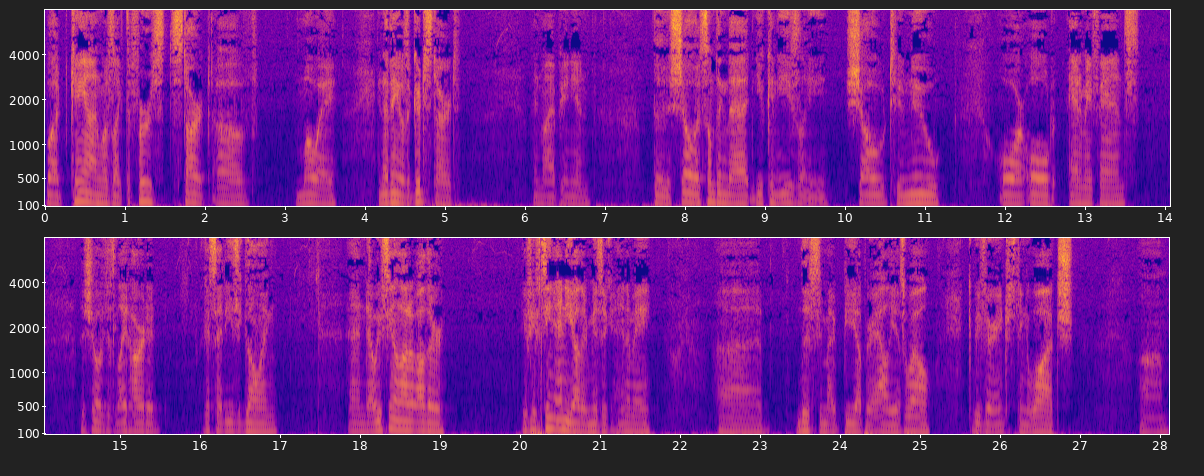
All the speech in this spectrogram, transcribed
But K-On! was like the first start of Moe, and I think it was a good start, in my opinion. The show is something that you can easily show to new or old anime fans. The show is just lighthearted, like I said, easygoing, and uh, we've seen a lot of other. If you've seen any other music anime, uh, this might be up your alley as well. Could be very interesting to watch. Um,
